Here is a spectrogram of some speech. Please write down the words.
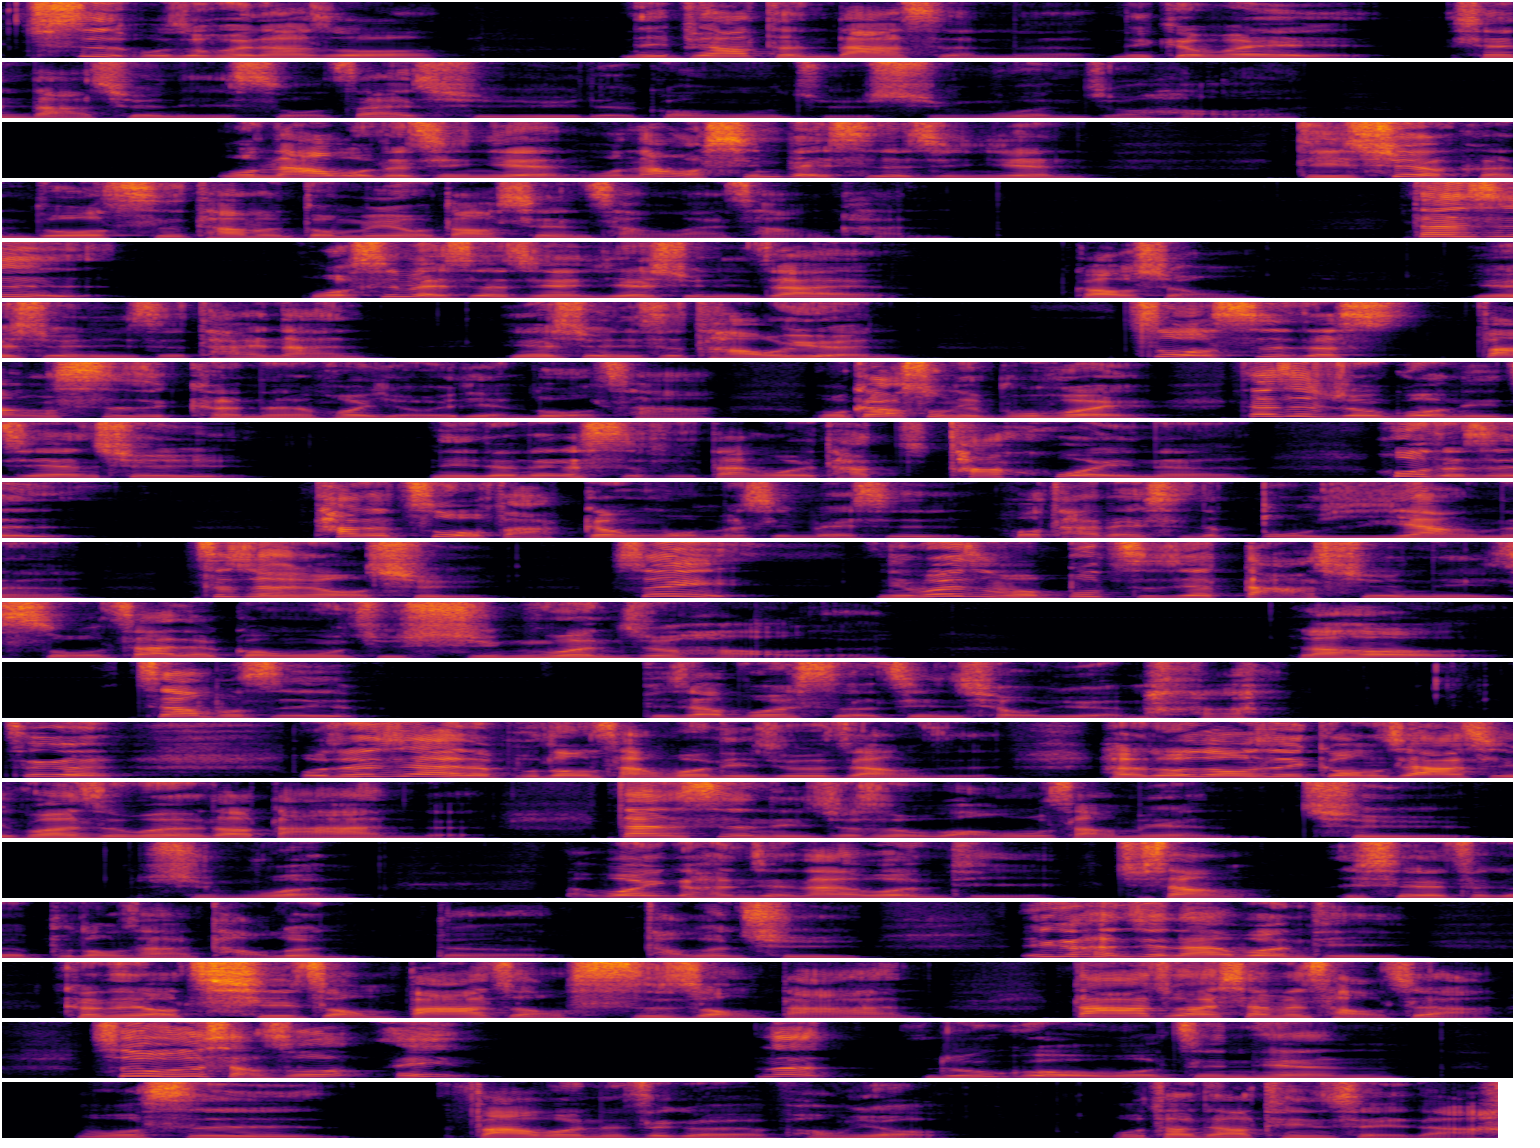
是，我就回答说，你不要等大神了，你可不可以先打去你所在区域的公务局询问就好了？我拿我的经验，我拿我新北市的经验，的确很多次他们都没有到现场来查看。但是我新北市的经验，也许你在高雄，也许你是台南，也许你是桃园，做事的方式可能会有一点落差。我告诉你不会，但是如果你今天去你的那个市府单位，他他会呢，或者是他的做法跟我们新北市或台北市的不一样呢，这就很有趣。所以。你为什么不直接打去你所在的公务局询问就好了？然后这样不是比较不会舍近求远吗？这个我觉得现在的不动产问题就是这样子，很多东西公家机关是问得到答案的，但是你就是网络上面去询问，问一个很简单的问题，就像一些这个不动产的讨论的讨论区，一个很简单的问题，可能有七种、八种、十种答案，大家就在下面吵架，所以我就想说，哎，那如果我今天我是发问的这个朋友，我到底要听谁的啊？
